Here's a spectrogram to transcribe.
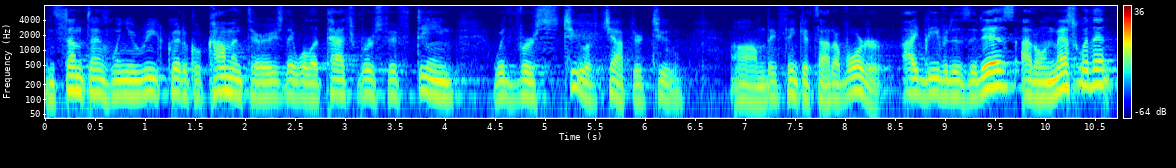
And sometimes when you read critical commentaries, they will attach verse 15 with verse 2 of chapter 2. Um, they think it's out of order. I leave it as it is. I don't mess with it.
